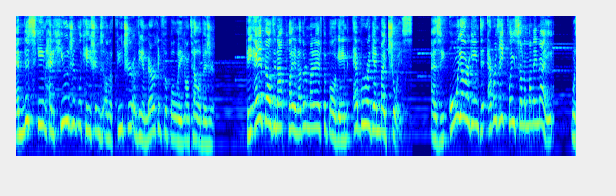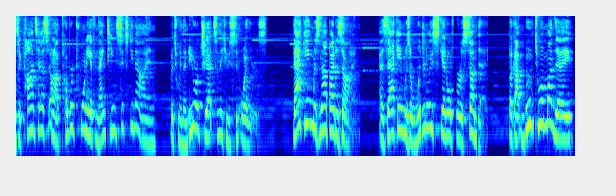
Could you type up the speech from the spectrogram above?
And this game had huge implications on the future of the American Football League on television. The AFL did not play another Monday Night Football game ever again by choice, as the only other game to ever take place on a Monday night was a contest on October 20th, 1969, between the New York Jets and the Houston Oilers. That game was not by design, as that game was originally scheduled for a Sunday, but got moved to a Monday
